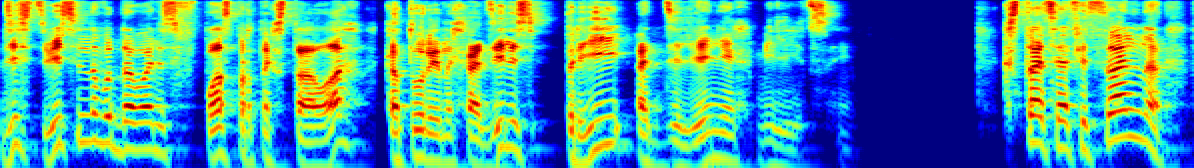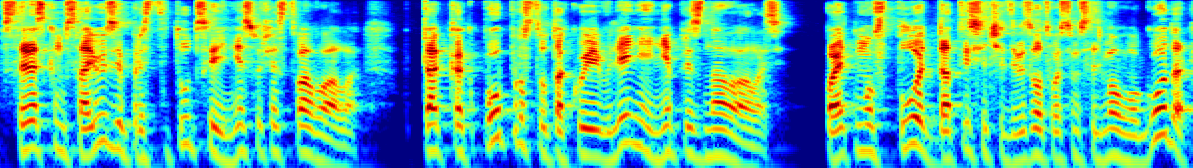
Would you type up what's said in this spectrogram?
действительно выдавались в паспортных столах, которые находились при отделениях милиции. Кстати, официально в Советском Союзе проституции не существовало, так как попросту такое явление не признавалось. Поэтому вплоть до 1987 года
